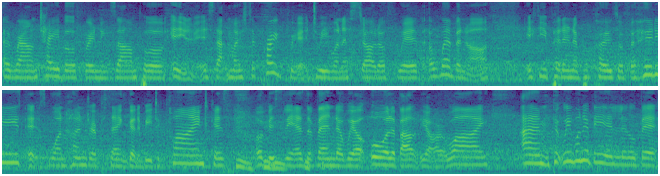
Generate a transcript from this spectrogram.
a round table, for an example, you know, is that most appropriate? Do we want to start off with a webinar? If you put in a proposal for hoodies, it's 100% going to be declined because obviously as a vendor we are all about the ROI. Um, but we want to be a little bit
